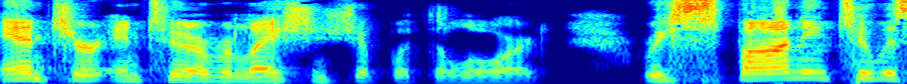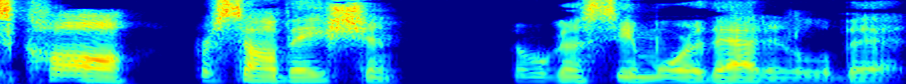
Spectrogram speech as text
enter into a relationship with the Lord, responding to his call for salvation. And we're going to see more of that in a little bit.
